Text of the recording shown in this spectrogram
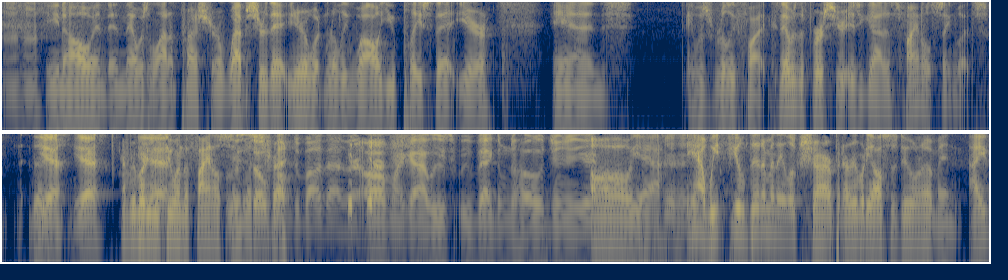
Mm-hmm. You know, and, and that was a lot of pressure. Webster that year went really well. You placed that year, and it was really fun because that was the first year Izzy got his final singlets. The- yeah, yeah. everybody was doing the final We were singlets. so pumped about that, man. Oh my god, we was, we begged them the whole junior year. Oh yeah, yeah. Wheatfield did them, and they looked sharp, and everybody else was doing them, and I.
